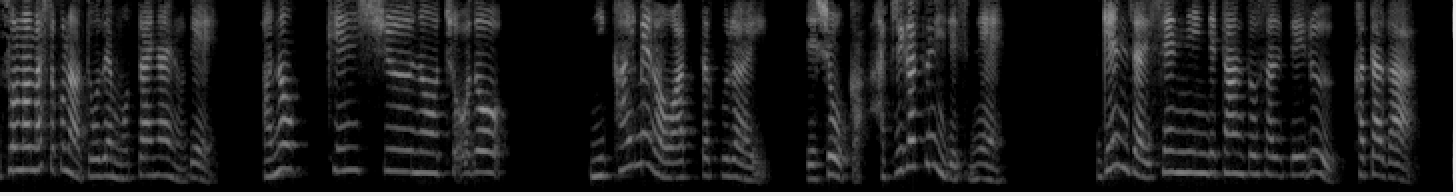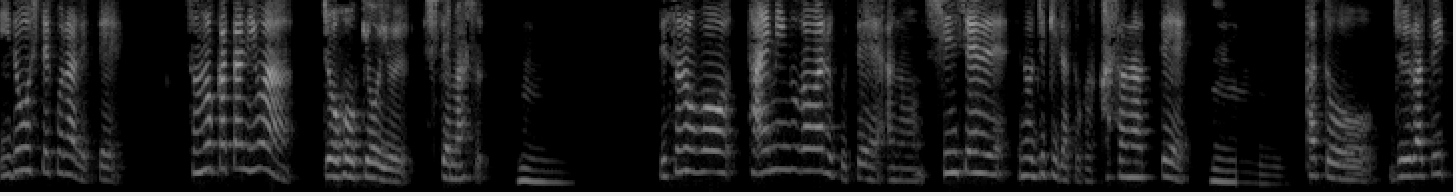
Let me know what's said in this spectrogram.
そのまましとくのは当然もったいないので、あの研修のちょうど2回目が終わったくらいでしょうか。8月にですね、現在専任で担当されている方が移動してこられて、その方には情報共有してます。うん、で、その後、タイミングが悪くて、あの、申請の時期だとか重なって、うん、あと、10月1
